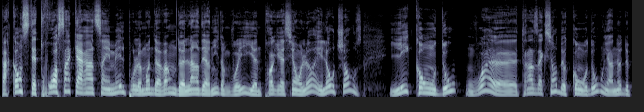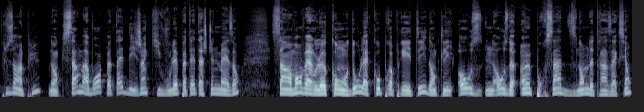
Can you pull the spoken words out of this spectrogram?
Par contre, c'était 345 000 pour le mois de novembre de l'an dernier. Donc, vous voyez, il y a une progression là. Et l'autre chose, les condos, on voit euh, transactions de condos, il y en a de plus en plus. Donc, il semble avoir peut-être des gens qui voulaient peut-être acheter une maison, s'en vont vers le condo, la copropriété. Donc, les hausses, une hausse de 1% du nombre de transactions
